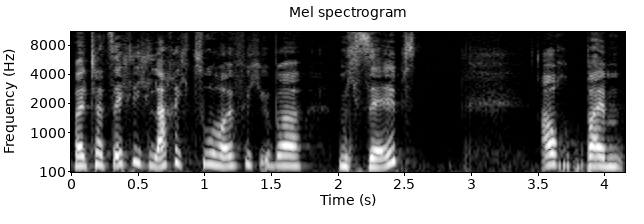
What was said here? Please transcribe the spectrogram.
Weil tatsächlich lache ich zu häufig über mich selbst. Auch beim,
